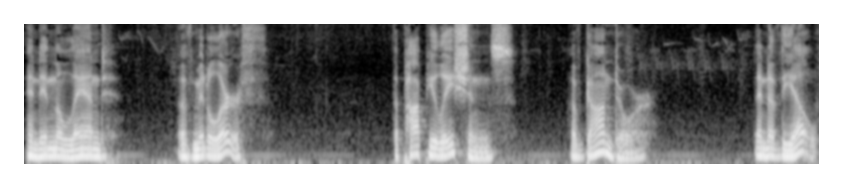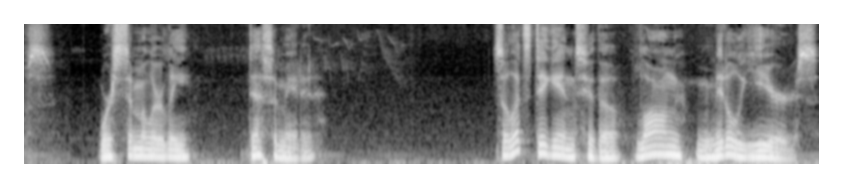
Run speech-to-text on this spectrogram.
And in the land of Middle Earth, the populations of Gondor and of the elves were similarly decimated. So let's dig into the long middle years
